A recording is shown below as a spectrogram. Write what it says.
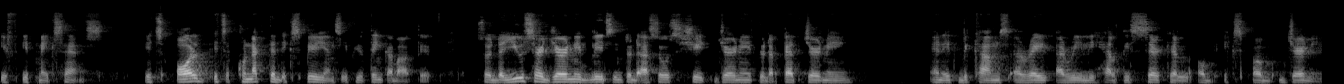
if it makes sense? It's all it's a connected experience if you think about it. So the user journey bleeds into the associate journey to the pet journey, and it becomes a, re- a really healthy circle of, ex- of journey.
